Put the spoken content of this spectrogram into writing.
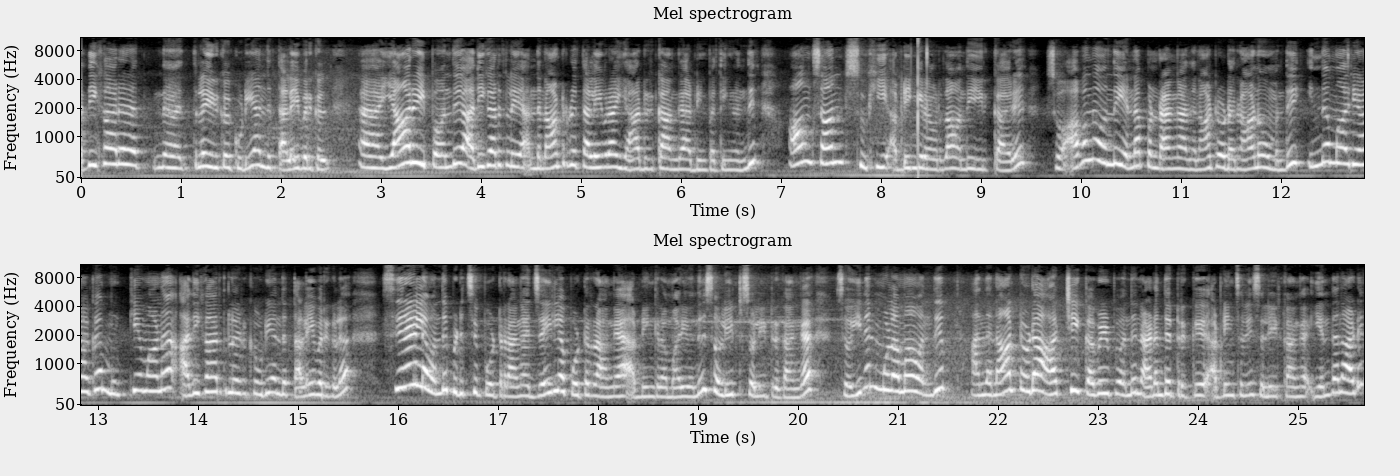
அதிகாரத்தில் இருக்கக்கூடிய அந்த தலைவர்கள் யார் யார் இப்போ வந்து அதிகாரத்தில் அந்த நாட்டோட தலைவராக யார் இருக்காங்க அப்படின்னு பார்த்தீங்கன்னா வந்து ஆங் சான் சுஹி அப்படிங்கிறவர் தான் வந்து இருக்கார். ஸோ அவங்க வந்து என்ன பண்ணுறாங்க அந்த நாட்டோட இராணுவம் வந்து இந்த மாதிரியாக முக்கியமான அதிகாரத்தில் இருக்கக்கூடிய அந்த தலைவர்களை சிறையில் வந்து பிடிச்சு போட்டுறாங்க ஜெயிலில் போட்டுறாங்க அப்படிங்கிற மாதிரி வந்து சொல்லிட்டு சொல்லிட்டு இருக்காங்க. ஸோ இதன் மூலமாக வந்து அந்த நாட்டோட ஆட்சி கவிழ்ப்பு வந்து நடந்துட்டுருக்கு அப்படின்னு சொல்லி சொல்லியிருக்காங்க. எந்த நாடு?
